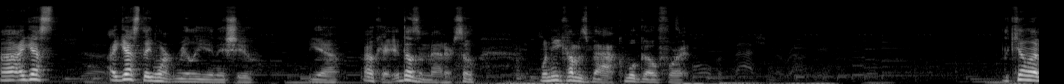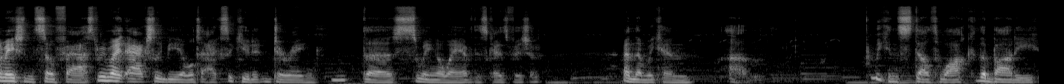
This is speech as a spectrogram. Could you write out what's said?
Uh, I guess I guess they weren't really an issue. Yeah. Okay, it doesn't matter. So when he comes back, we'll go for it. The kill animation's so fast, we might actually be able to execute it during the swing away of this guy's vision. And then we can um, we can stealth walk the body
